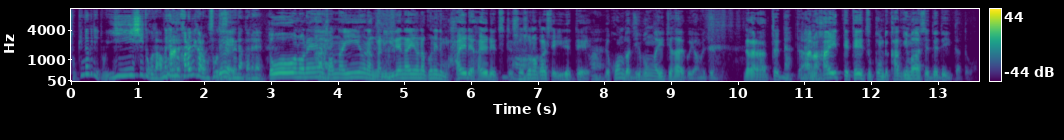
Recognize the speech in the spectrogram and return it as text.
直近だけで言っても EEC とかであの辺の絡みからもそうですよね、なんかね。東欧のね、はいそんな EU なんかに入れないような国でも入れ入れっつってそそのかして入れて、はいで、今度は自分がいち早く辞めてるだからあの、入って手突っ込んでかき回して出ていったと。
